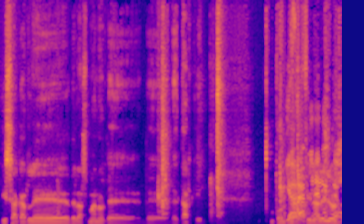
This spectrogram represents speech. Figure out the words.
y sacarle de las manos de, de, Tarkin. Porque al final ellos...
